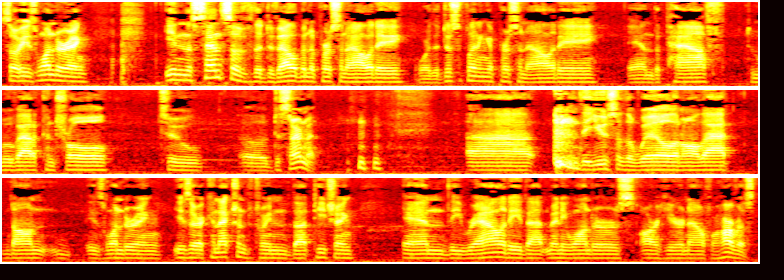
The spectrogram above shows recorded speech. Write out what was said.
So he's wondering, in the sense of the development of personality or the disciplining of personality and the path to move out of control to uh, discernment, uh, the use of the will and all that, Don is wondering, is there a connection between that teaching and the reality that many wanderers are here now for harvest?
